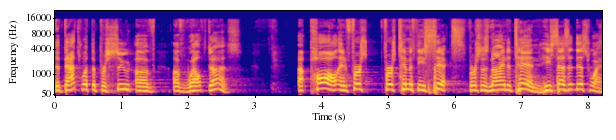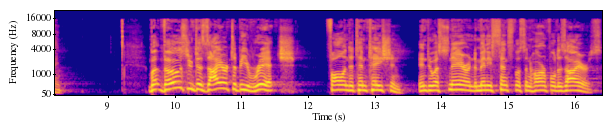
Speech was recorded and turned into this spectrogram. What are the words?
That that's what the pursuit of, of wealth does. Uh, Paul in 1, 1 Timothy 6, verses 9 to 10, he says it this way But those who desire to be rich fall into temptation into a snare, into many senseless and harmful desires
